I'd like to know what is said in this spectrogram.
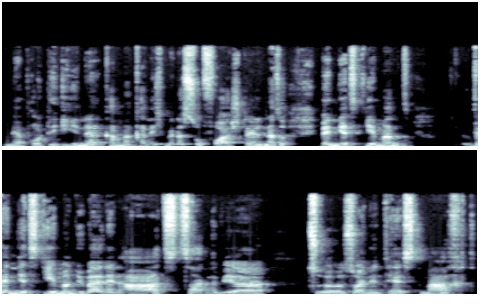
mehr Proteine. Kann man, kann ich mir das so vorstellen? Also wenn jetzt jemand, wenn jetzt jemand über einen Arzt, sagen wir, äh, so einen Test macht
